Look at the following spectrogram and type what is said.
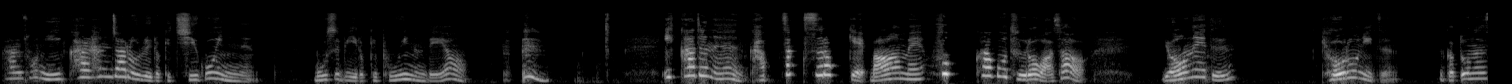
한 손이 칼 한 자루를 이렇게 쥐고 있는 모습이 이렇게 보이는데요. 이 카드는 갑작스럽게 마음에 훅 하고 들어와서 연애든 결혼이든 그러니까 또는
